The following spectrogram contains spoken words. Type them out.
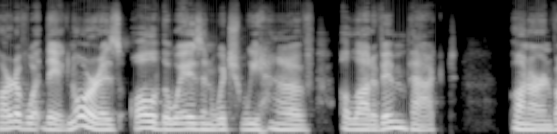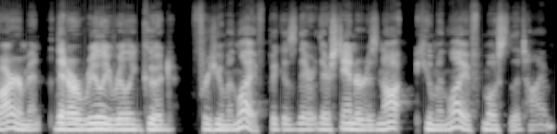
part of what they ignore is all of the ways in which we have a lot of impact on our environment that are really, really good for human life because their their standard is not human life most of the time.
